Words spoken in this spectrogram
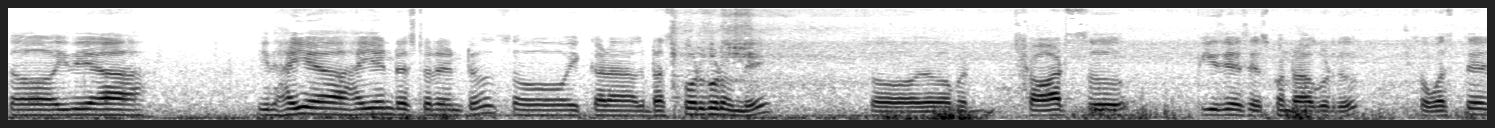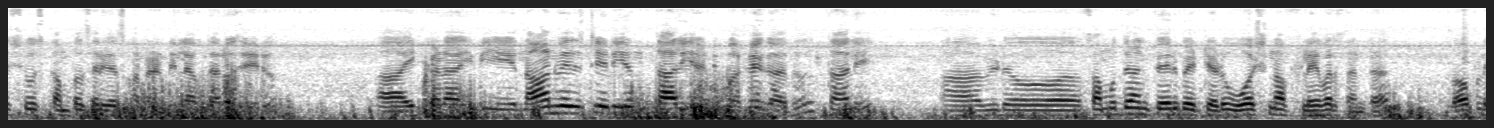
సో ఇది ఇది high high end restaurant so ఇక్కడ డ్రెస్ కోడ్ కూడా ఉంది. సో షార్ట్స్ పీజేస్ వేసుకొని రాకూడదు. సో వస్తే షూస్ కంపల్సరీ వేసుకొని రండి లేకపోతే అలో చేయరు. ఇక్కడ ఇది నాన్ వెజిటేరియన్ థాలీ అండి బఫే కాదు థాలీ వీడు సముద్రాన్ని పేరు పెట్టాడు ఓషన్ ఆఫ్ ఫ్లేవర్స్ అంట. లోపల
